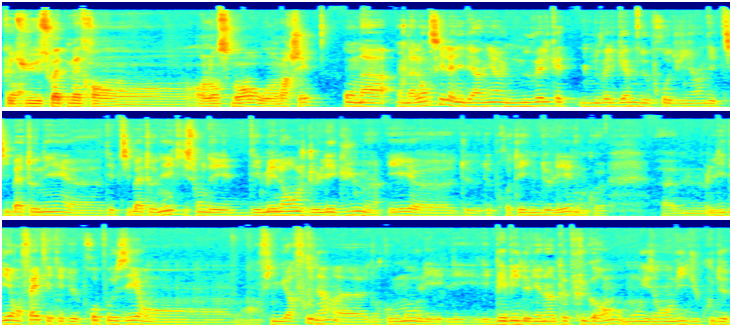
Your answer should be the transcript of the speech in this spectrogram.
que tu souhaites mettre en, lancement ou en marché? On a, lancé l'année dernière une nouvelle, gamme de produits, hein, des, petits bâtonnets, euh, des petits bâtonnets qui sont des, mélanges de légumes et euh, de, protéines de lait. Euh, l'idée en fait était de proposer en, finger food, hein, donc au moment où les, les, bébés deviennent un peu plus grands, au moment où ils ont envie du coup de,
